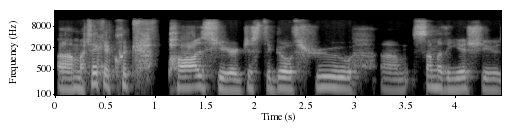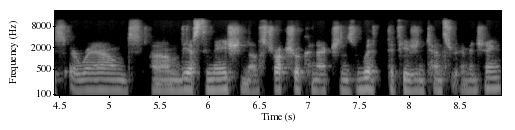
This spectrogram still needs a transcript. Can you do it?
Um, I take a quick pause here just to go through um, some of the issues around um, the estimation of structural connections with diffusion tensor imaging.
